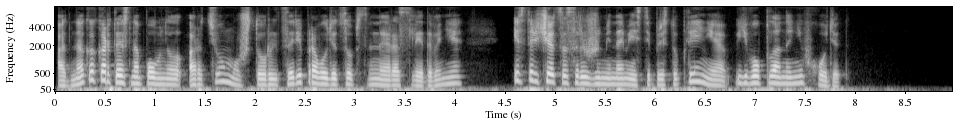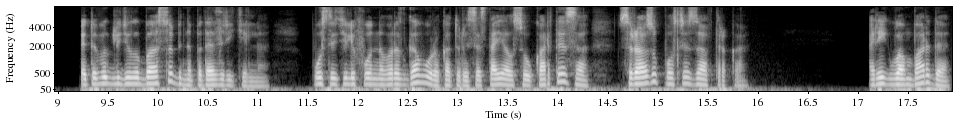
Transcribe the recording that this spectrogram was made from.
Однако Кортес напомнил Артему, что рыцари проводят собственное расследование, и встречаться с рыжими на месте преступления в его планы не входит. Это выглядело бы особенно подозрительно после телефонного разговора, который состоялся у Кортеса сразу после завтрака. Рик Бомбарда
